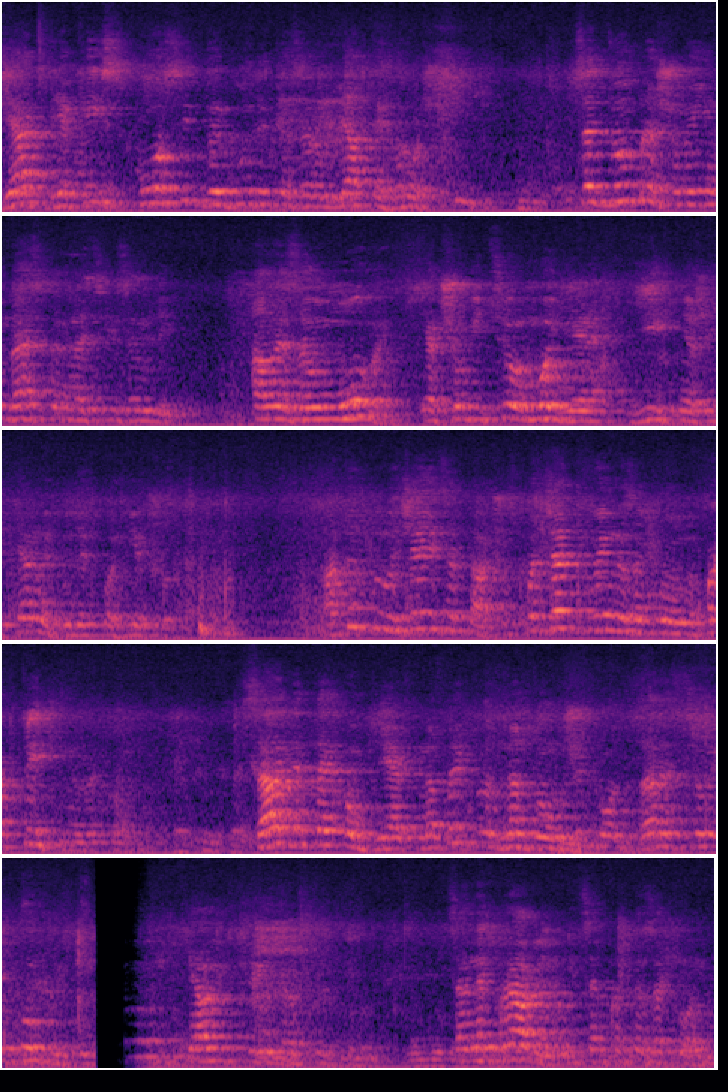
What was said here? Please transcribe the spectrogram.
як, в який спосіб ви будете заробляти гроші. Це добре, що ви інвестор на цій землі. Але за умови, якщо від цього моє їхнє життя не буде погіршувати. А тут виходить так, що спочатку ви незаконно, фактично незаконно, садите об'єкт, наприклад, на довжику, от зараз цілий комплекс тягнуть цю інфраструктуру. Це неправильно і це протизаконно.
